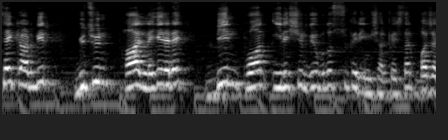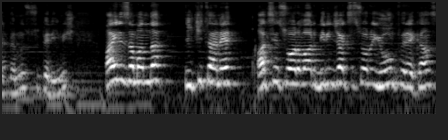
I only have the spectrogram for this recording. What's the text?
tekrar bir bütün haline gelerek 1000 puan iyileşir diyor. Bu da süper iyiymiş arkadaşlar. Bacaklarının süper iyiymiş. Aynı zamanda iki tane aksesuarı var. Birinci aksesuarı yoğun frekans.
